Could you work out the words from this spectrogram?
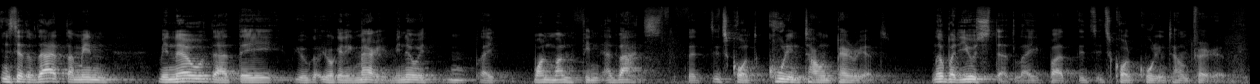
Instead of that, I mean, we know that they, you're getting married. We know it like one month in advance. That it's called cooling down period. Nobody used that, like, but it's, it's called cooling down period. Like.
